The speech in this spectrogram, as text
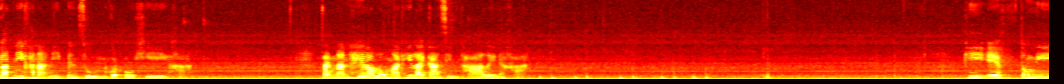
ยอดนี้ขณะนี้เป็น0กดโอเคค่ะ จากนั้นให้เราลงมาที่รายการสินค้าเลยนะคะ PF ตรงนี้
